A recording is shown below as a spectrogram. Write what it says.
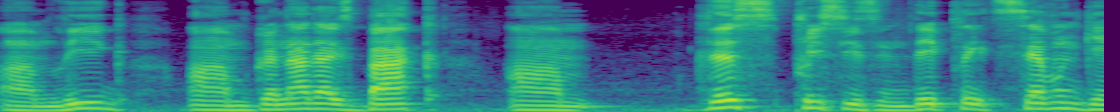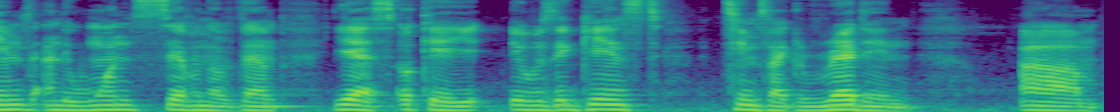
um, league. Um, Granada is back. Um, this preseason they played seven games and they won seven of them. Yes, okay, it was against teams like Reading, um,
